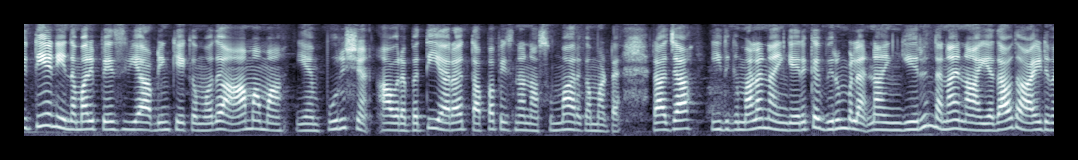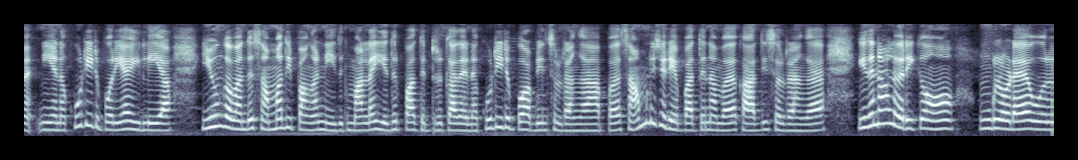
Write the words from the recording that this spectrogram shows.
சித்தியை நீ இந்த மாதிரி பேசுவியா? அப்படின்னு கேட்கும் போது ஆமாம்மா என் புருஷன். அவரை பற்றி யாராவது தப்பாக பேசினா நான் சும்மா இருக்க மாட்டேன். ராஜா இதுக்கு மேலே நான் இங்கே இருக்க விரும்பலை. நான் இங்கே இருந்தேன்னா நான் ஏதாவது ஆயிடுவேன். நீ என்னை கூட்டிகிட்டு போறியா இல்லையா? இவங்க வந்து சம்மதிப்பாங்க. நீ இதுக்கு மேலே எதிர்பார்த்துட்டு இருக்காத என்னை கூட்டிகிட்டு போ அப்படின்னு சொல்கிறாங்க அப்போ சாமுண்டீஸ்வரியை பார்த்து நம்ம கார்த்தி சொல்கிறாங்க இதனால் வரைக்கும் உங்களோட ஒரு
